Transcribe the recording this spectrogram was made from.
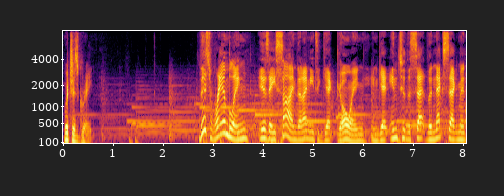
which is great. This rambling is a sign that I need to get going and get into the set the next segment,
